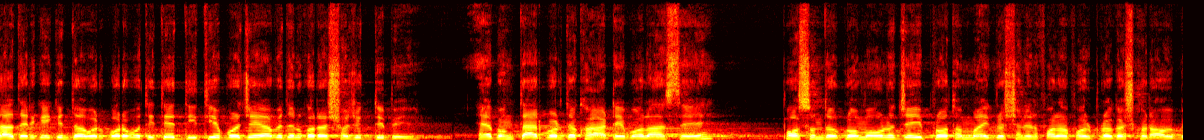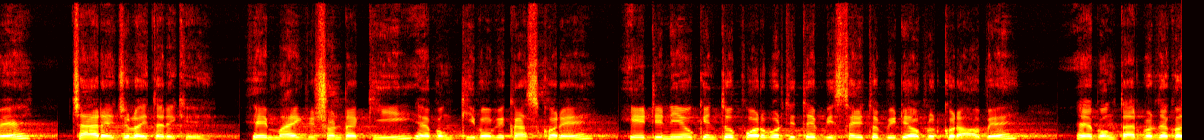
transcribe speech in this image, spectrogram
তাদেরকে কিন্তু আবার পরবর্তীতে দ্বিতীয় পর্যায়ে আবেদন করার সুযোগ দেবে। এবং তারপর দেখো আটে বলা আছে, পছন্দ ক্রম অনুযায়ী প্রথম মাইগ্রেশনের ফলাফল প্রকাশ করা হবে চারই জুলাই তারিখে। এই মাইগ্রেশনটা কি এবং কীভাবে কাজ করে, এটি নিয়েও কিন্তু পরবর্তীতে বিস্তারিত ভিডিও আপলোড করা হবে। এবং তারপর দেখো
